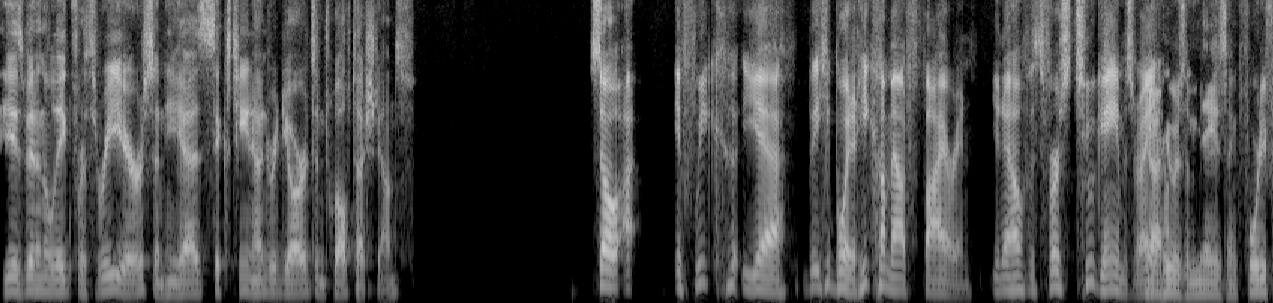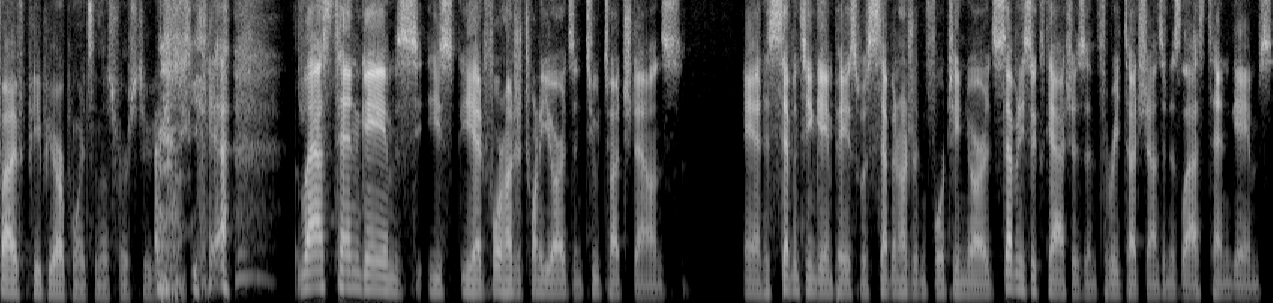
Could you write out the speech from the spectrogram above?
he has been in the league for three years and he has 1,600 yards and 12 touchdowns. So I, if we could, yeah, but he boy did he come out firing. You know, his first two games, right? Yeah, he was amazing. 45 PPR points in those first two games. yeah. Last 10 games, he's he had 420 yards and two touchdowns. And his 17 game pace was 714 yards, 76 catches, and three touchdowns in his last 10 games.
